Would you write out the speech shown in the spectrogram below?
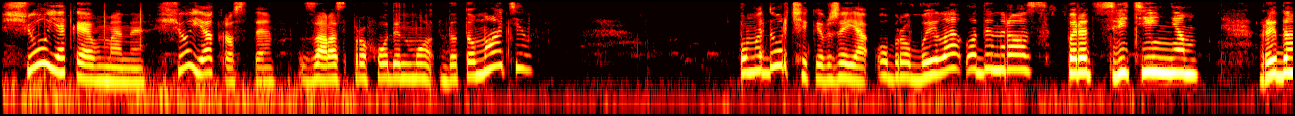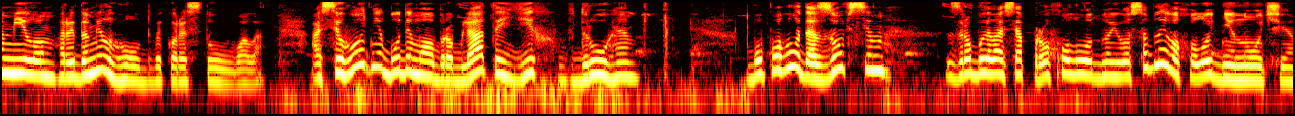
що яке в мене, що як росте. Зараз проходимо до томатів. Помидорчики вже я обробила один раз перед цвітінням ридомілом. Ридоміл Голд використовувала. А сьогодні будемо обробляти їх вдруге. Бо погода зовсім зробилася прохолодною, особливо холодні ночі.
